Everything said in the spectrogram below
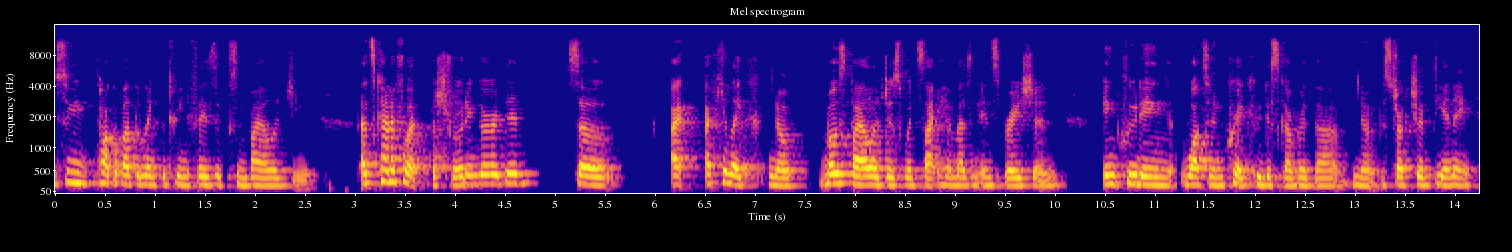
so you talk about the link between physics and biology. That's kind of what Schrodinger did. So I, I feel like, you know, most biologists would cite him as an inspiration including Watson and Crick, who discovered the, you know, the structure of DNA.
